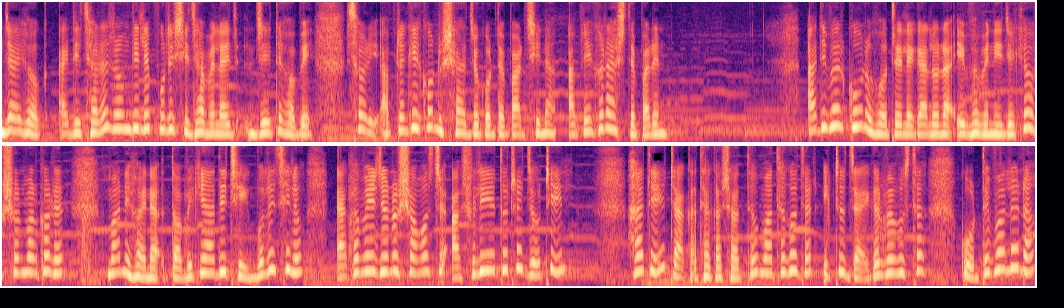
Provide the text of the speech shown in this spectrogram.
যাই হোক, আইডি ছাড়া রুম দিলে পুলিশি ঝামেলায় যেতে হবে। সরি, আপনাকে কোনো সাহায্য করতে পারছি না। আপনি এখন আসতে পারেন। আদিবার কোনো হোটেলে গেল না। এভাবে নিজেকে অসম্মান করার মানে হয় না। তবে কি আদি ঠিক বলেছিল, একা মেয়ের জন্য সমাজটা আসলে এতটা জটিল? হাতে টাকা থাকা সত্ত্বেও মাথা গোজার একটু জায়গার ব্যবস্থা করতে পারল না।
